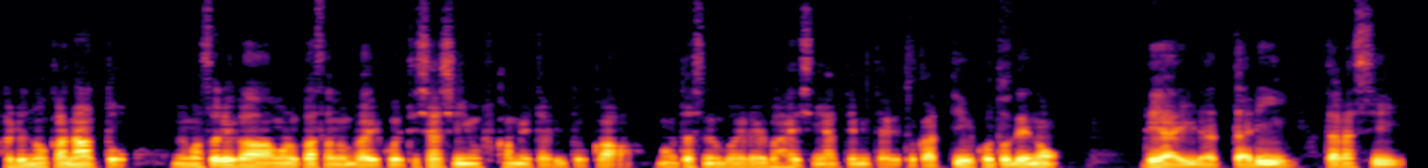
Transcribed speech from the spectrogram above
あるのかなと。でまあ、それが諸川さんの場合こうやって写真を深めたりとか、まあ、私の場合ライブ配信やってみたりとかっていうことでの出会いだったり、新しい、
